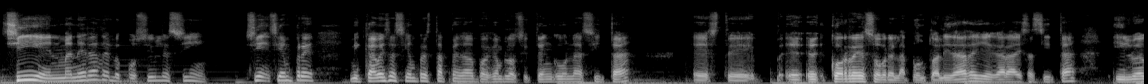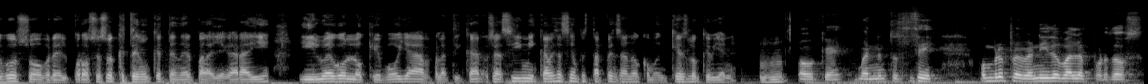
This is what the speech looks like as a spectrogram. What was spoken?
Sí, en manera de lo posible sí. Sí, siempre, mi cabeza siempre está pensando, por ejemplo, si tengo una cita, este, eh, eh, corre sobre la puntualidad de llegar a esa cita y luego sobre el proceso que tengo que tener para llegar ahí y luego lo que voy a platicar. O sea, sí, mi cabeza siempre está pensando como en qué es lo que viene. Ok, bueno, entonces sí, hombre prevenido vale por dos.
